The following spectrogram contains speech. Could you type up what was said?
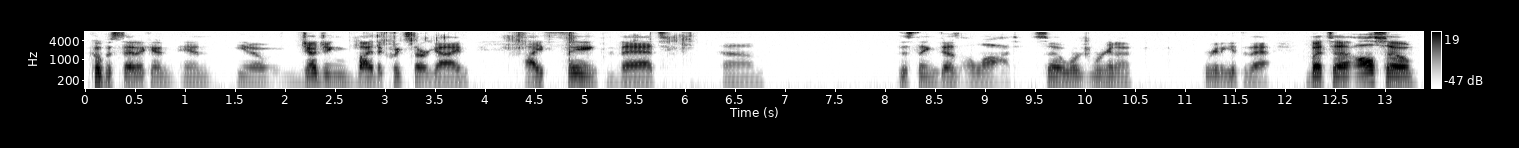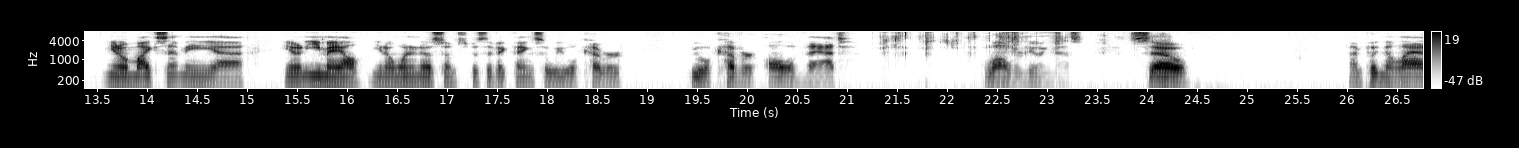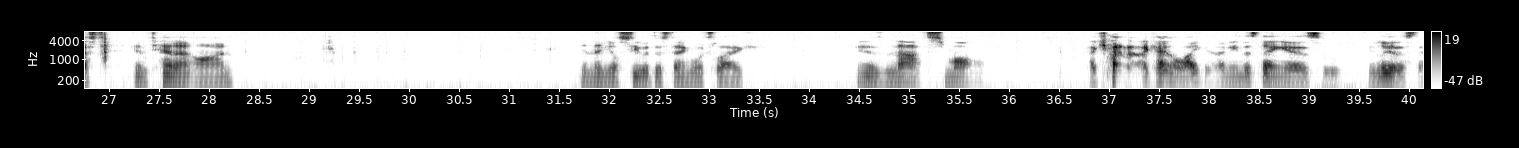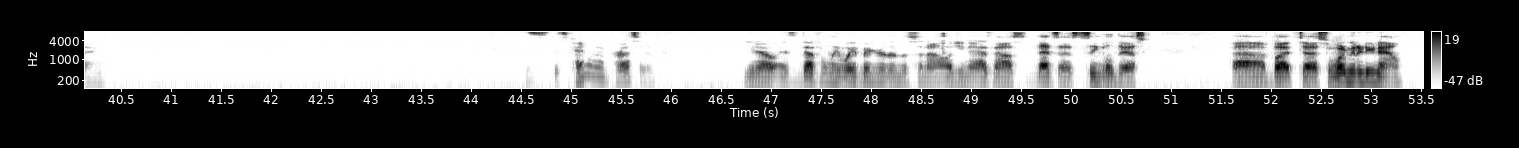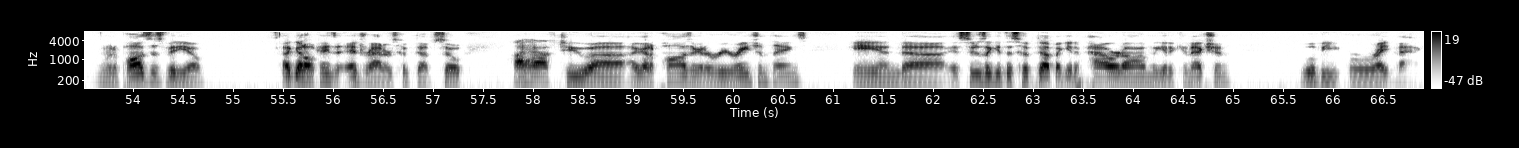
copacetic. And, and, you know, judging by the quick start guide, I think that um, this thing does a lot. So we're, we're going to we're going to get to that. But uh, also, you know, Mike sent me, uh, you know, an email, you know, want to know some specific things, so we will cover we will cover all of that while we're doing this. So I'm putting the last antenna on. And then you'll see what this thing looks like. It is not small. I kind of I kind of like it. I mean, this thing is. I mean, look at this thing. It's, it's kind of impressive. You know, it's definitely way bigger than the Synology NAS. Now, that's a single disc. Uh, but uh, so what I'm going to do now I'm going to pause this video. I've got all kinds of edge routers hooked up, so I have to, uh, I got to pause, I got to rearrange some things, and uh, as soon as I get this hooked up, I get it powered on, we get a connection, we'll be right back.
